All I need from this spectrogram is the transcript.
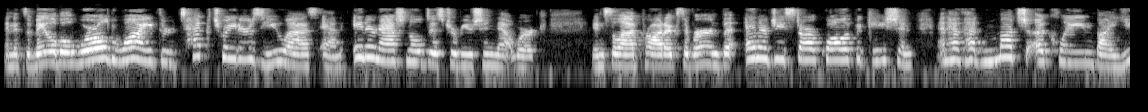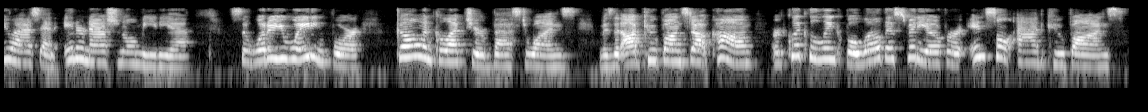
and it's available worldwide through Tech Traders US and International Distribution Network. Insuladd products have earned the Energy Star qualification and have had much acclaim by US and international media. So what are you waiting for? Go and collect your best ones. Visit oddcoupons.com or click the link below this video for Insuladd coupons.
